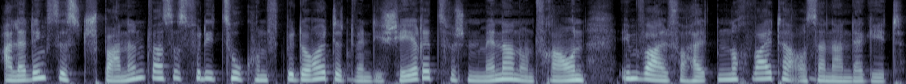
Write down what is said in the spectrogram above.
Allerdings ist spannend, was es für die Zukunft bedeutet, wenn die Schere zwischen Männern und Frauen im Wahlverhalten noch weiter auseinandergeht.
